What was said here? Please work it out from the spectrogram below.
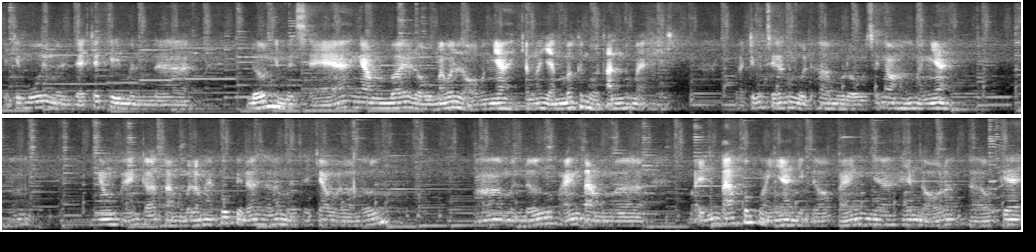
Thì chút muối mình để trước khi mình nướng thì mình sẽ ngâm với rượu mang với lộ bạn nha cho nó giảm bớt cái mùi tanh các bạn. Và trứng sẽ có mùi thơm mùi rượu sẽ ngon hơn các bạn nha. Đó. ngâm khoảng cỡ tầm 15 20 phút thì đó sau đó mình sẽ cho vào lò nướng. Đó, mình nướng khoảng tầm ờ, 7 đến 8 phút mà nha nhiệt độ khoảng ờ, 200 độ đó. Là ok.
